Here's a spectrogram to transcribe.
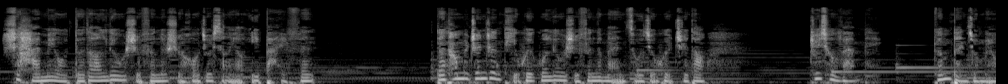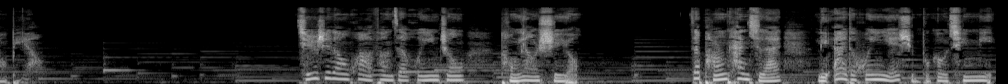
是还没有得到六十分的时候就想要一百分。当他们真正体会过六十分的满足，就会知道，追求完美根本就没有必要。其实这段话放在婚姻中同样适用。在旁人看起来，李爱的婚姻也许不够亲密，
